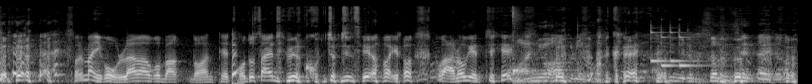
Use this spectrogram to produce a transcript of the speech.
설마 이거 올라가고 막 너한테 저도 사이드미러 고쳐주세요 막 이런 거 안 오겠지? 아니요 그런 거. 그래? 사이드 미러 서비스 센터에서.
